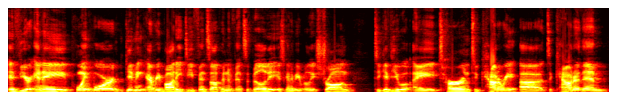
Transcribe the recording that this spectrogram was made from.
if you're in a point war, giving everybody defense up and invincibility is going to be really strong to give you a turn to counter uh, to counter them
